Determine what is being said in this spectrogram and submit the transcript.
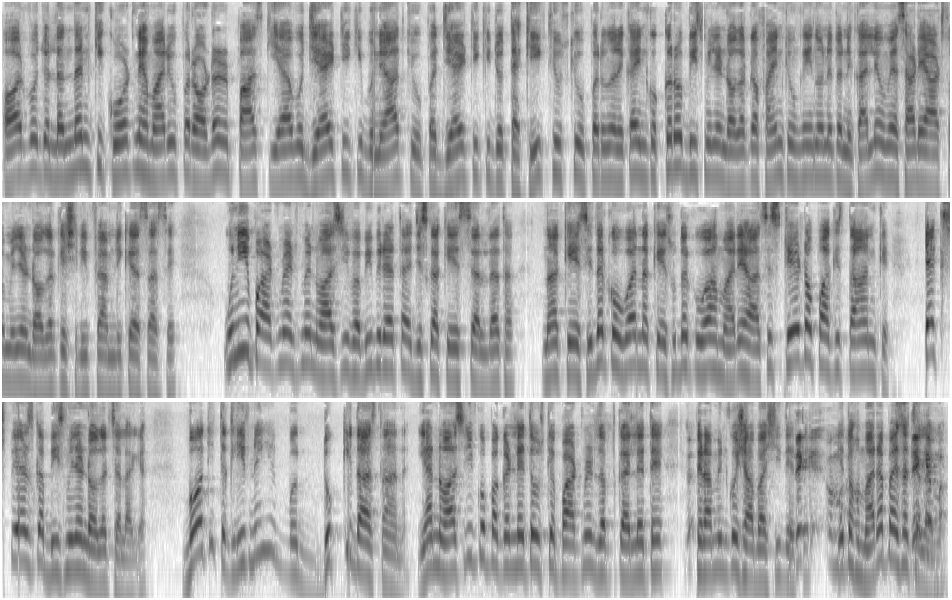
और वो जो लंदन की कोर्ट ने हमारे ऊपर ऑर्डर पास किया वो जेआईटी की बुनियाद के ऊपर जेआईटी की जो तहकीक थी उसके ऊपर उन्होंने कहा इनको करो बीस मिलियन डॉलर का फाइन क्योंकि इन्होंने तो निकाले हुए हैं साढ़े आठ सौ मिलियन डॉलर के शरीफ फैमिली के एहसास से। उन्हीं अपार्टमेंट में नवाज़ शरीफ अभी भी रहता है जिसका केस चल रहा था। ना केस इधर को हुआ ना केस उधर को हुआ हमारे हाथ से स्टेट ऑफ़ पाकिस्तान के टैक्स पेयर्स का बीस मिलियन डॉलर चला गया। बहुत ही तकलीफ़ नहीं है बहुत दुख की दास्तान है। या नवाज़ शरीफ को पकड़ लेते उसके अपार्टमेंट जब्त कर लेते फिर हम इनको शाबाशी देते। ये तो हमारा पैसा चला गया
